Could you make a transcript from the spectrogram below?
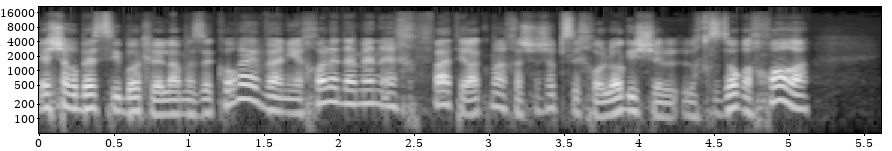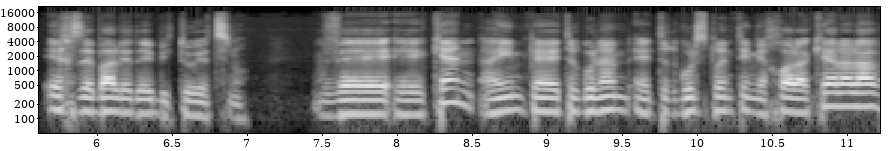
יש הרבה סיבות ללמה זה קורה, ואני יכול לדמיין איך פאטי, רק מהחשש הפסיכולוגי של לחזור אחורה, איך זה בא לידי ביטוי אצלו. וכן, האם אה, תרגול, אה, תרגול ספרינטים יכול להקל עליו?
